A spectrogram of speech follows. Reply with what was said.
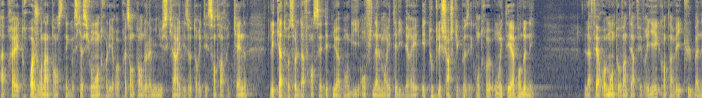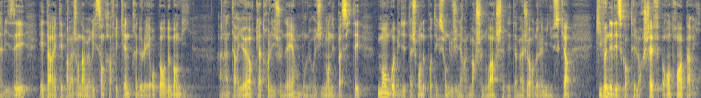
Après trois jours d'intenses négociations entre les représentants de la MINUSCA et les autorités centrafricaines, les quatre soldats français détenus à Bangui ont finalement été libérés et toutes les charges qui pesaient contre eux ont été abandonnées. L'affaire remonte au 21 février quand un véhicule banalisé est arrêté par la gendarmerie centrafricaine près de l'aéroport de Bangui. À l'intérieur, quatre légionnaires, dont le régiment n'est pas cité, membres du détachement de protection du général Marchenoir, chef d'état-major de la MINUSCA, qui venaient d'escorter leur chef rentrant à Paris.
